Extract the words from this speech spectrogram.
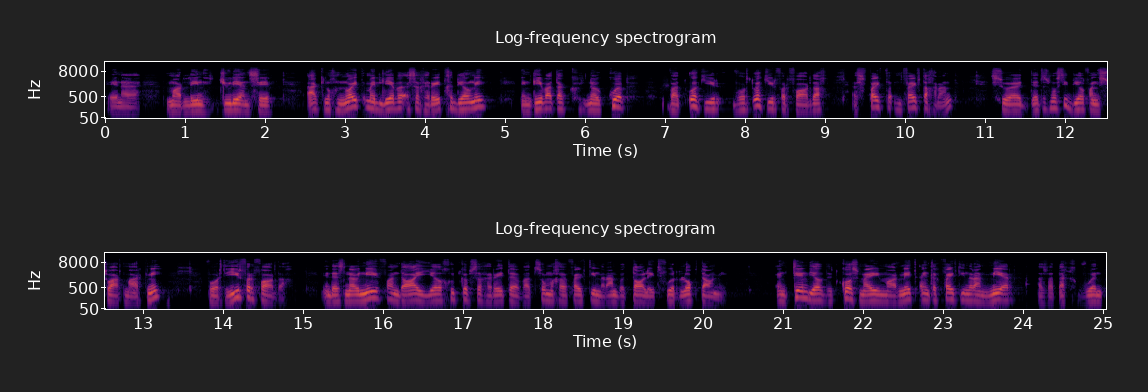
En uh Marlene Julian sê ek nog nooit in my lewe 'n sigaret gedeel nie en die wat ek nou koop wat ook hier word ook hier vervaardig is R55. So dit is mos nie deel van die swartmark nie word hier vervaardig En dis nou nie van daai heel goedkoop sigarette wat sommige R15 betaal het voor lockdown nie. Inteendeel, dit kos my maar net eintlik R15 meer as wat ek gewoond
